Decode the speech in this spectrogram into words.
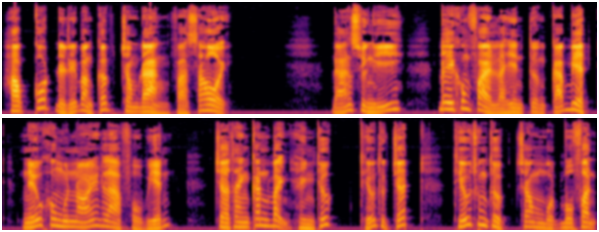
học cốt để lấy bằng cấp trong Đảng và xã hội. Đáng suy nghĩ, đây không phải là hiện tượng cá biệt nếu không muốn nói là phổ biến, trở thành căn bệnh hình thức, thiếu thực chất, thiếu trung thực trong một bộ phận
